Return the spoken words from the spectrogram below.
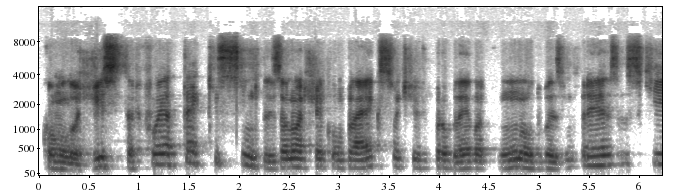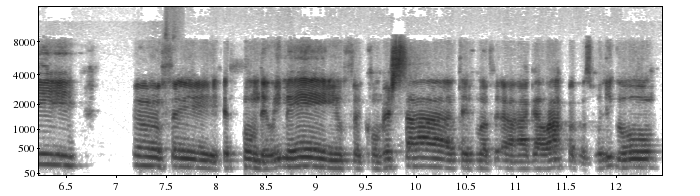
como lojista foi até que simples, eu não achei complexo, tive problema com uma ou duas empresas que foi responder o e-mail, foi conversar, teve uma, a Galápagos me ligou,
